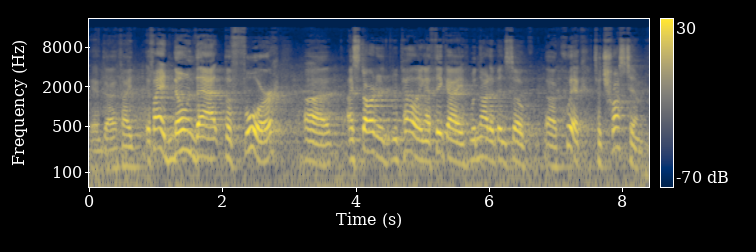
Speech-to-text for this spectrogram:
And uh, if, I, if I had known that before uh, I started rappelling, I think I would not have been so uh, quick to trust him.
